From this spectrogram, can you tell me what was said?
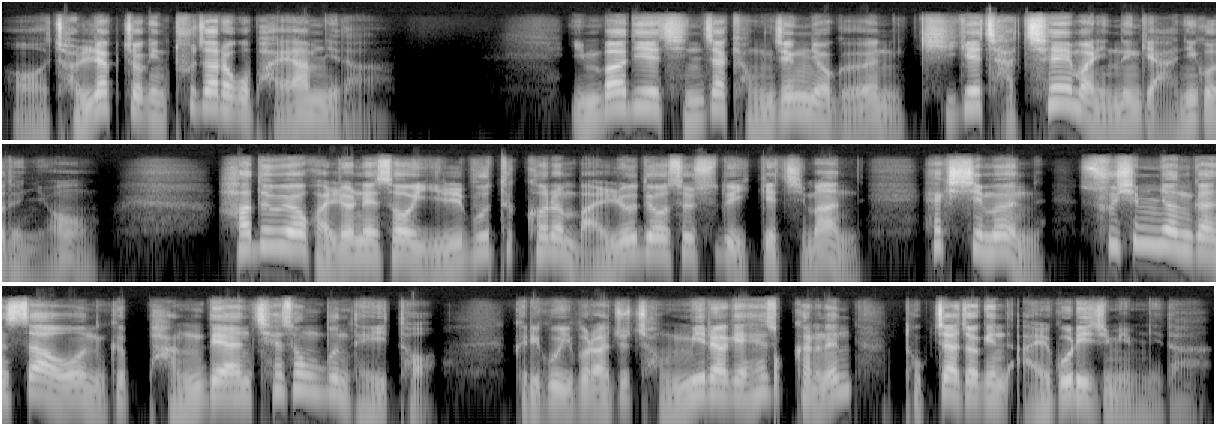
어, 전략적인 투자라고 봐야 합니다. 인바디의 진짜 경쟁력은 기계 자체에만 있는 게 아니거든요. 하드웨어 관련해서 일부 특허는 만료되었을 수도 있겠지만 핵심은 수십 년간 쌓아온 그 방대한 체성분 데이터 그리고 이걸 아주 정밀하게 해석하는 독자적인 알고리즘입니다.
